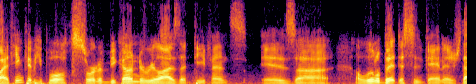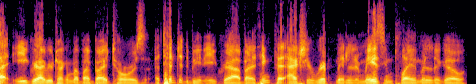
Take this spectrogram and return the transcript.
But I think that people have sort of begun to realize that defense is uh, a little bit disadvantaged. That E-grab you're talking about by Bytor was attempted to be an E-grab, but I think that actually Rip made an amazing play a minute ago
